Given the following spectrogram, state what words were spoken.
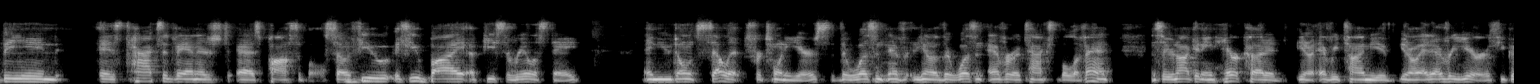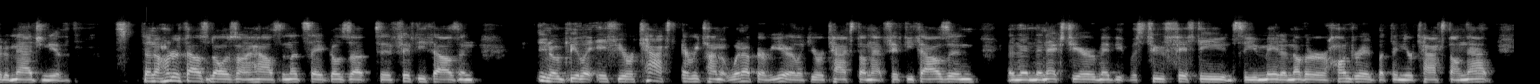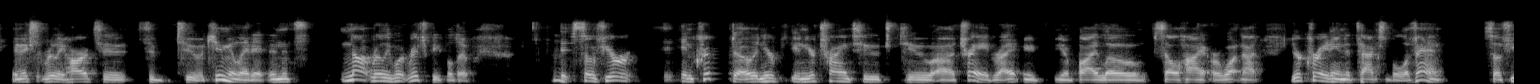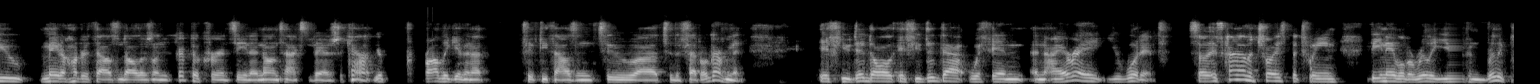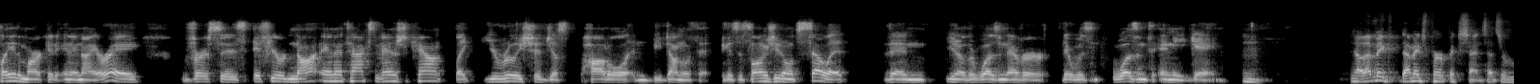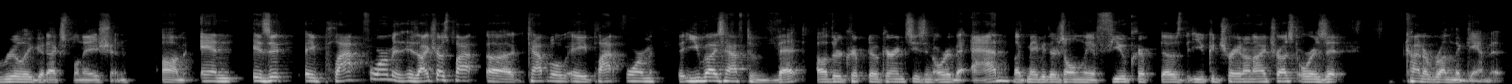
being as tax advantaged as possible. So mm-hmm. if you if you buy a piece of real estate and you don't sell it for 20 years, there wasn't ever, you know, there wasn't ever a taxable event. And so you're not getting haircutted, you know, every time you, you know, at every year, if you could imagine you've spent hundred thousand dollars on a house and let's say it goes up to 50,000, you know, be like if you were taxed every time it went up every year, like you were taxed on that 50,000 and then the next year, maybe it was 250. And so you made another hundred, but then you're taxed on that. It makes it really hard to, to, to accumulate it. And it's not really what rich people do. Hmm. So if you're in crypto and you're and you're trying to to uh, trade, right? You, you know, buy low, sell high, or whatnot. You're creating a taxable event. So if you made hundred thousand dollars on your cryptocurrency in a non-tax advantaged account, you're probably giving up fifty thousand to uh, to the federal government. If you did all, if you did that within an IRA, you wouldn't. So it's kind of the choice between being able to really, you can really play the market in an IRA versus if you're not in a tax advantage account, like you really should just hodl and be done with it because as long as you don't sell it, then you know there wasn't ever there was wasn't any gain. Mm. No, that makes that makes perfect sense. That's a really good explanation. Um, and is it a platform? Is iTrust plat, uh, Capital a platform that you guys have to vet other cryptocurrencies in order to add? Like maybe there's only a few cryptos that you could trade on iTrust, or is it kind of run the gamut?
